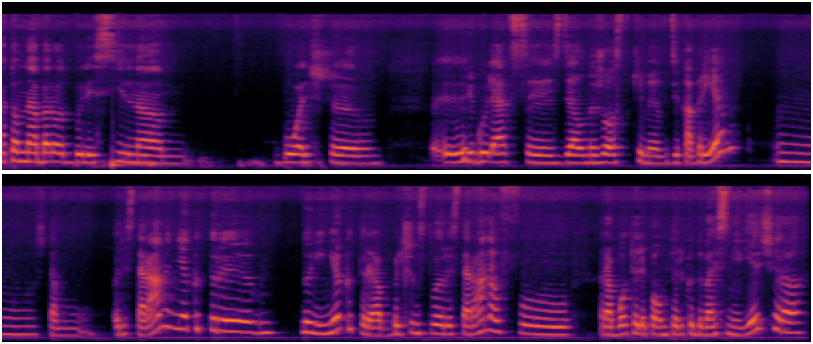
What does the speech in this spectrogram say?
потом наоборот были сильно больше э, регуляции сделаны жесткими в декабре. Там рестораны некоторые, ну не некоторые, а большинство ресторанов э, работали, по-моему, только до 8 вечера,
